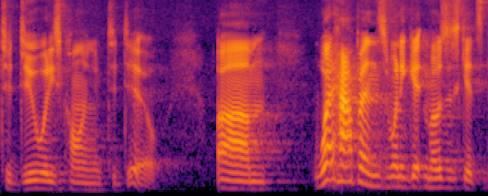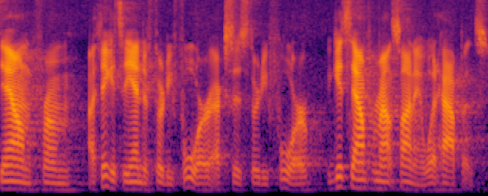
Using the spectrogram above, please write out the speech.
to do what he's calling him to do. Um, what happens when he get, Moses gets down from, I think it's the end of 34, Exodus 34, he gets down from Mount Sinai. What happens?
